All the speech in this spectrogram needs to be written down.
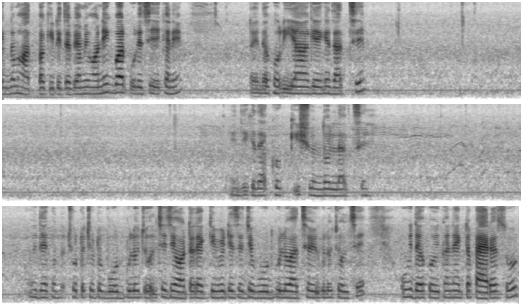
একদম হাত পা কেটে যাবে। আমি অনেকবার পড়েছি এখানে। তো এই দেখো রিয়া আগে আগে যাচ্ছে। এদিকে দেখো কি সুন্দর লাগছে। ওই দেখো ছোট ছোট বোটগুলো চলছে, যে ওয়াটার অ্যাক্টিভিটিসের যে বোটগুলো আছে ওইগুলো চলছে। ওই দেখো ওইখানে একটা প্যারাসুট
